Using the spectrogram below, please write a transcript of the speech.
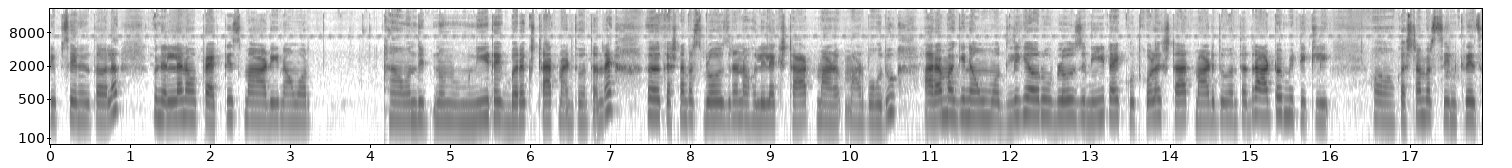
ಟಿಪ್ಸ್ ಏನಿರ್ತಾವಲ್ಲ, ಇವನ್ನೆಲ್ಲ ನಾವು ಪ್ರಾಕ್ಟೀಸ್ ಮಾಡಿ ನಾವು ಅವ್ರ ಒಂದು ನೀಟಾಗಿ ಬರೋಕ್ಕೆ ಸ್ಟಾರ್ಟ್ ಮಾಡಿದ್ವು ಅಂತಂದರೆ ಕಸ್ಟಮರ್ಸ್ ಬ್ಲೌಸ್ನ ನಾವು ಹೊಲಿಲಿಕ್ಕೆ ಸ್ಟಾರ್ಟ್ ಮಾಡಿ, ಮಾಡಬಹುದು. ಆರಾಮಾಗಿ ನಾವು ಮೊದಲಿಗೆ ಅವರು ಬ್ಲೌಸ್ ನೀಟಾಗಿ ಕೂತ್ಕೊಳ್ಳೋಕೆ ಸ್ಟಾರ್ಟ್ ಮಾಡಿದ್ವು ಅಂತಂದ್ರೆ ಆಟೋಮೆಟಿಕ್ಲಿ ಕಸ್ಟಮರ್ಸ್ ಇನ್ಕ್ರೀಸ್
